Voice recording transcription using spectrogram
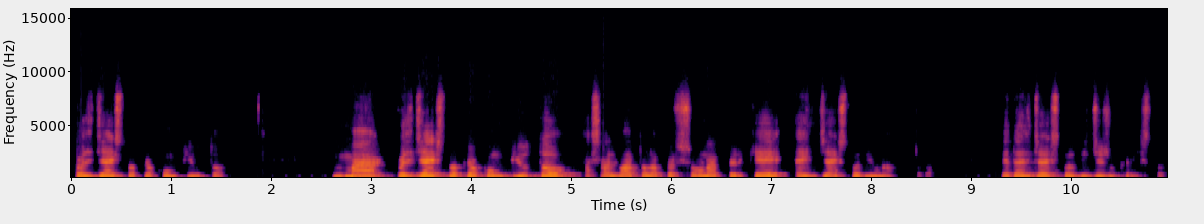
quel gesto che ho compiuto, ma quel gesto che ho compiuto ha salvato la persona perché è il gesto di un altro ed è il gesto di Gesù Cristo.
